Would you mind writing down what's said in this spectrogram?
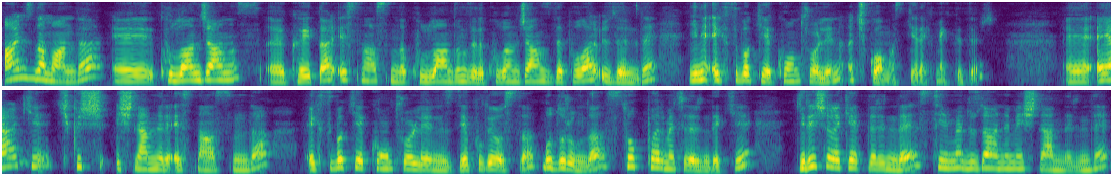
Aynı zamanda e, kullanacağınız e, kayıtlar esnasında kullandığınız ya da kullanacağınız depolar üzerinde yine eksi bakiye kontrollerinin açık olması gerekmektedir. Eğer ki çıkış işlemleri esnasında eksi bakiye kontrolleriniz yapılıyorsa bu durumda stok parametrelerindeki giriş hareketlerinde silme düzenleme işlemlerinde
